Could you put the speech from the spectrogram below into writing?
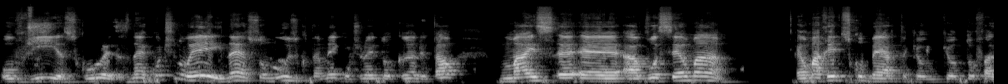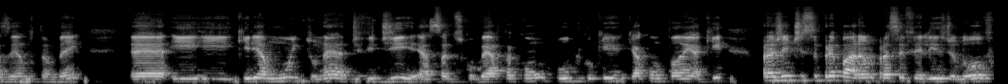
ouvir as coisas, né? Continuei, né? Sou músico também, continuei tocando e tal, mas é, é, você é uma é uma redescoberta que eu que eu estou fazendo também é, e, e, queria muito né, dividir essa descoberta com o público que, que acompanha aqui, para a gente se preparando para ser feliz de novo,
